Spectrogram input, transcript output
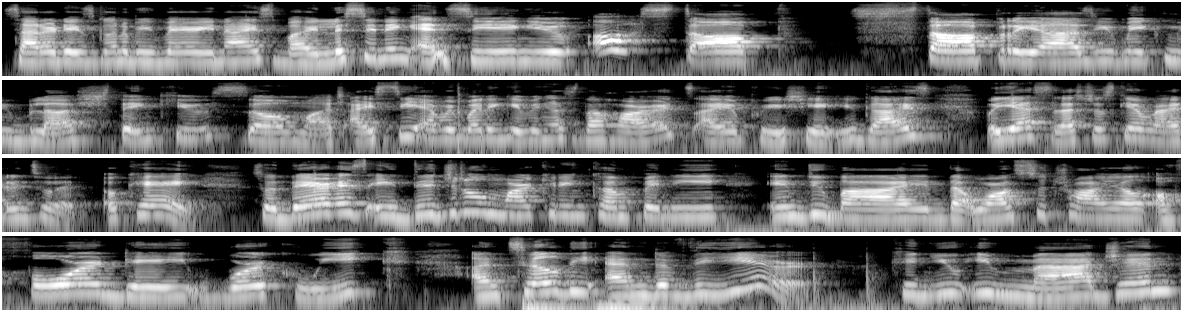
Saturday is gonna be very nice by listening and seeing you. Oh, stop. Stop, Riaz. You make me blush. Thank you so much. I see everybody giving us the hearts. I appreciate you guys. But yes, let's just get right into it. Okay, so there is a digital marketing company in Dubai that wants to trial a four day work week until the end of the year. Can you imagine?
